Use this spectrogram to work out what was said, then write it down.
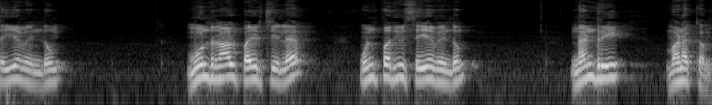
செய்ய வேண்டும். மூன்று நாள் பயிற்சியில் முன்பதிவு செய்ய வேண்டும். நன்றி வணக்கம்.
